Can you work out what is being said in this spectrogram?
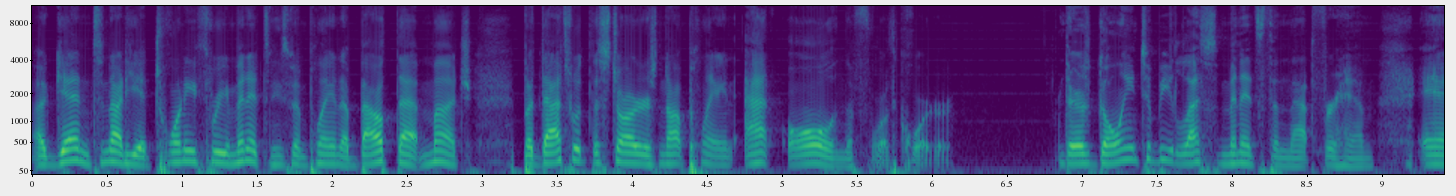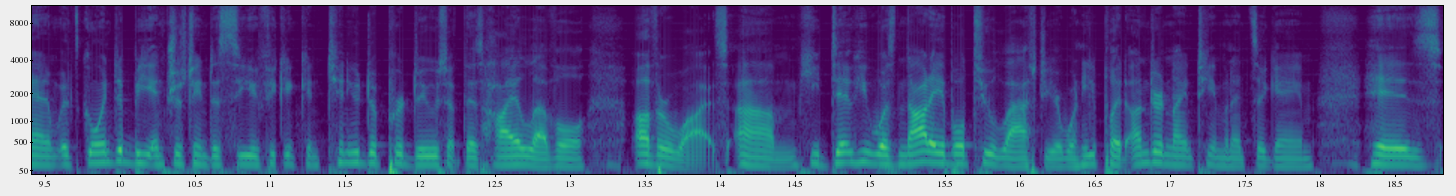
again, tonight he had 23 minutes and he's been playing about that much, but that's with the starters not playing at all in the fourth quarter there's going to be less minutes than that for him, and it's going to be interesting to see if he can continue to produce at this high level. Otherwise, um, he did he was not able to last year when he played under 19 minutes a game. His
